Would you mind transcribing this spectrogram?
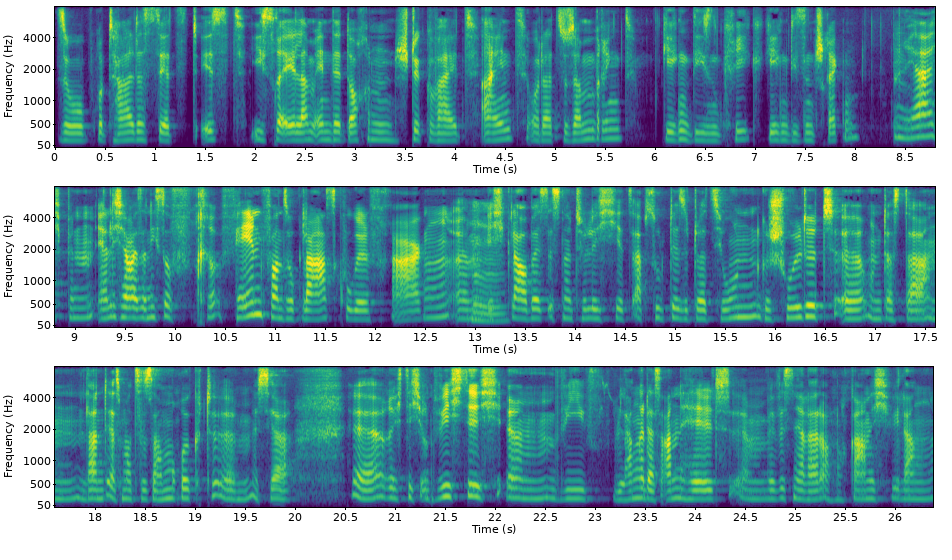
so brutal das jetzt ist, Israel am Ende doch ein Stück weit eint oder zusammenbringt gegen diesen Krieg, gegen diesen Schrecken? Ja, ich bin ehrlicherweise nicht so Fan von so Glaskugelfragen. Ähm, hm. Ich glaube, es ist natürlich jetzt absolut der Situation geschuldet äh, und dass da ein Land erstmal zusammenrückt, ähm, ist ja äh, richtig und wichtig. Ähm, wie lange das anhält, ähm, wir wissen ja leider auch noch gar nicht, wie lange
